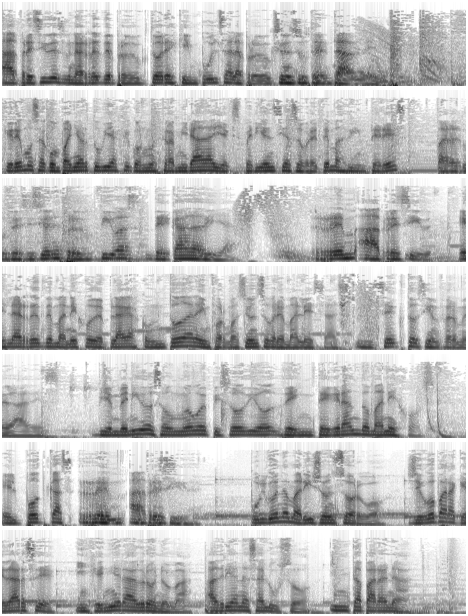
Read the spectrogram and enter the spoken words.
APRESID es una red de productores que impulsa la producción sustentable. Queremos acompañar tu viaje con nuestra mirada y experiencia sobre temas de interés para tus decisiones productivas de cada día. REM APRESID es la red de manejo de plagas con toda la información sobre malezas, insectos y enfermedades. Bienvenidos a un nuevo episodio de Integrando Manejos, el podcast REM APRESID. Pulgón amarillo en sorgo. Llegó para quedarse ingeniera agrónoma Adriana Saluso, INTA Paraná.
